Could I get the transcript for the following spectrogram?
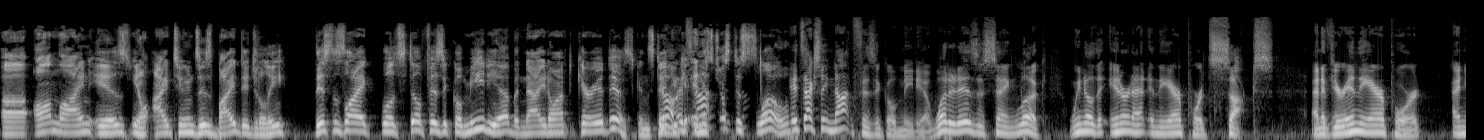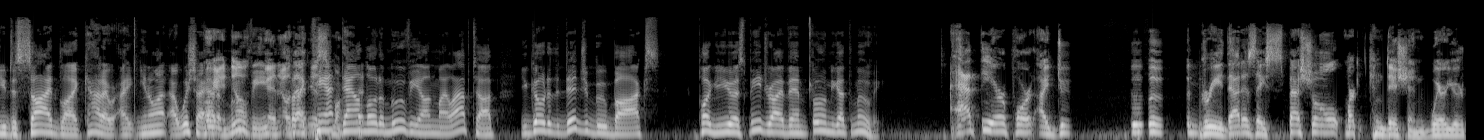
Uh, online is, you know, iTunes is buy digitally. This is like, well, it's still physical media, but now you don't have to carry a disc. Instead, No, you it's can, and not- it's just as slow. It's actually not physical media. What it is is saying, look, we know the internet in the airport sucks. And if you're in the airport and you decide, like, God, I, I, you know what? I wish I had Okay, a no, movie, yeah, no, but I can't download a movie on my laptop. You go to the Digiboo box, plug your USB drive in, boom, you got the movie. at the airport, I do agree that is a special market condition where you're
